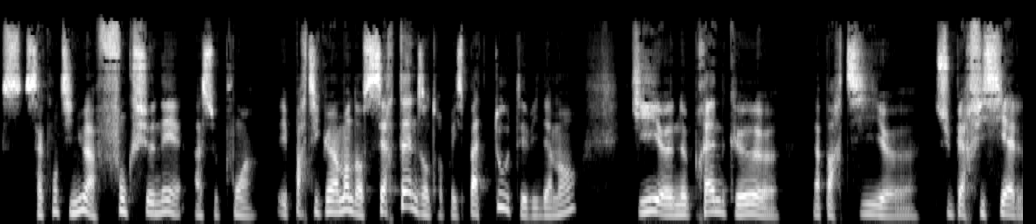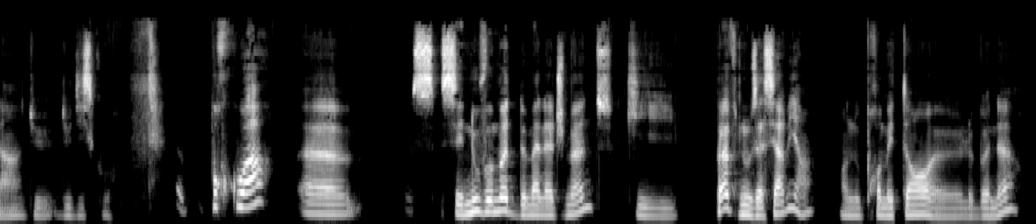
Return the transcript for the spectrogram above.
ça continue à fonctionner à ce point et particulièrement dans certaines entreprises, pas toutes évidemment, qui euh, ne prennent que euh, la partie euh, superficielle hein, du, du, discours. Pourquoi ces nouveaux modes de management qui peuvent nous asservir hein, en nous promettant le bonheur,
